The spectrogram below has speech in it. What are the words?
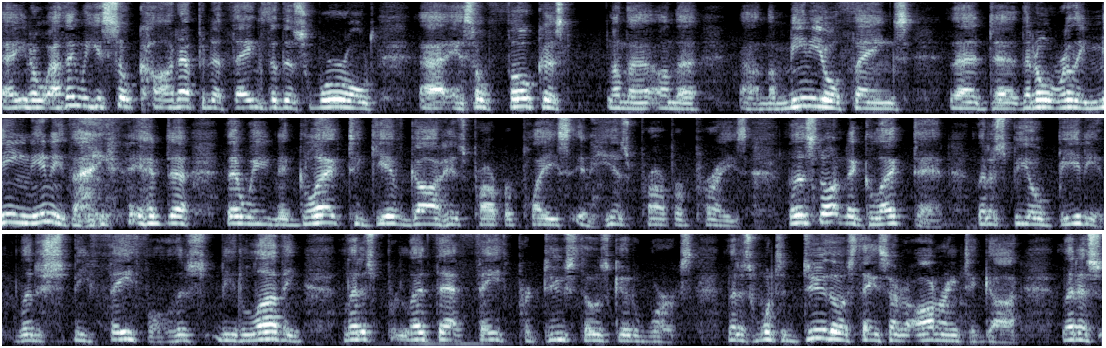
uh, you know, I think we get so caught up in the things of this world uh, and so focused on the, on the, on the menial things that uh, that don't really mean anything, and uh, that we neglect to give God His proper place in His proper praise. Let us not neglect that. Let us be obedient. Let us be faithful. Let us be loving. Let us let that faith produce those good works. Let us want to do those things that are honoring to God. Let us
